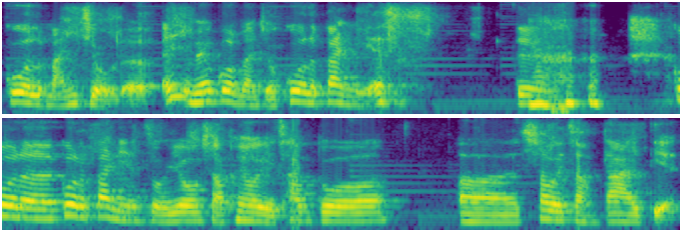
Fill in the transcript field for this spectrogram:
过了蛮久的，哎，也没有过了蛮久，过了半年，对，过了过了半年左右，小朋友也差不多，呃，稍微长大一点，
